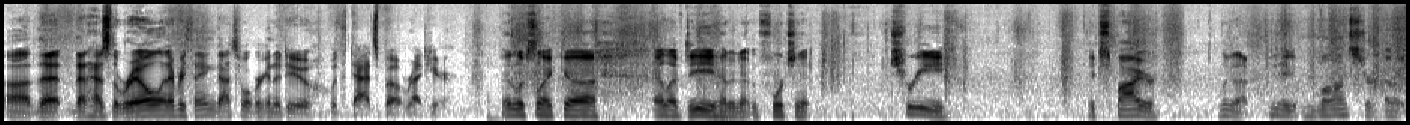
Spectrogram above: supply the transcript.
uh, that that has the rail and everything, that's what we're gonna do with Dad's boat right here. It looks like uh, LFD had an unfortunate tree expire. Look at that big monster oak.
